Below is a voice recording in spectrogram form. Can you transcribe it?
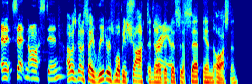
and it's set in Austin. I was going to say readers will be shocked to know that this is set in Austin.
